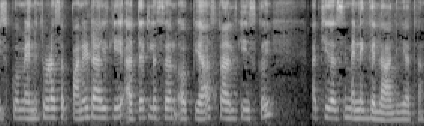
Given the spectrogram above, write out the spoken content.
इसको मैंने थोड़ा सा पानी डाल के, अदरक, लहसुन और प्याज डाल के इसको अच्छी तरह से मैंने गला लिया था।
